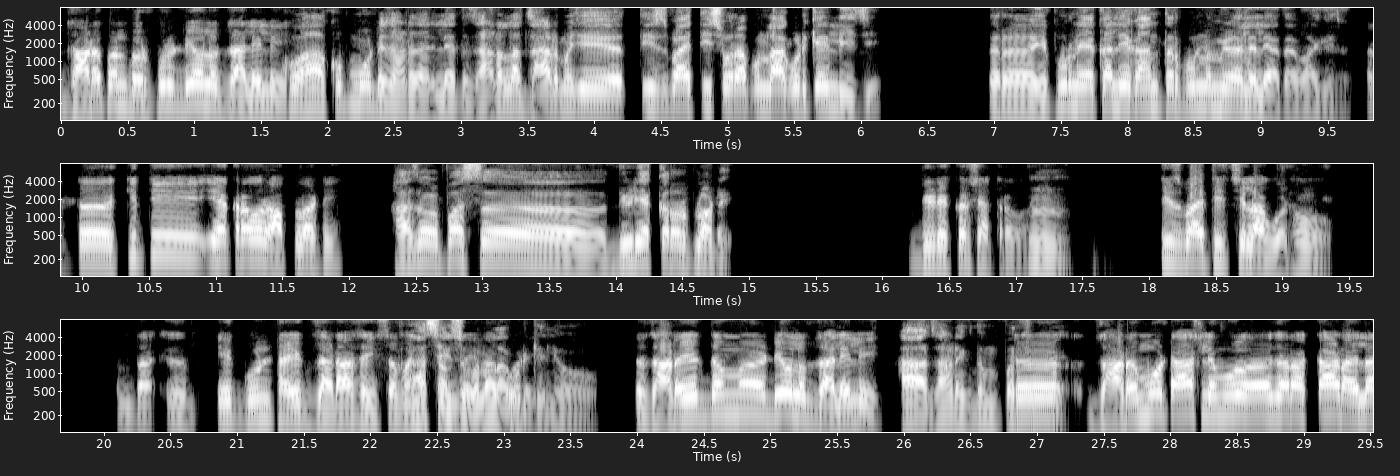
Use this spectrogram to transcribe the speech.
झाडं पण भरपूर डेव्हलप झालेली खू- हा खूप मोठे झाडं झालेले आता झाडाला झाड म्हणजे तीस बाय तीस वर आपण लागवड केलेली हिची. तर अं, हे पूर्ण एकाला एक अंतर पूर्ण मिळालेले आता बागेचं. तर किती एकरावर हा प्लॉट आहे? हा जवळपास अं, दीड एकरावर प्लॉट आहे. दीड एकर क्षेत्रावर. हम्म, तीस बाय तीस ची लागवड. हो. समजा, अं, एक गुंठा एक झाडा असा हिशोबाने ही लागवड लागवड आहे. केली हो. तर झाडं एकदम डेव्हलप झालेले हा झाड एकदम परफेक्ट झाडं मोठं असल्यामुळं जरा काढायला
